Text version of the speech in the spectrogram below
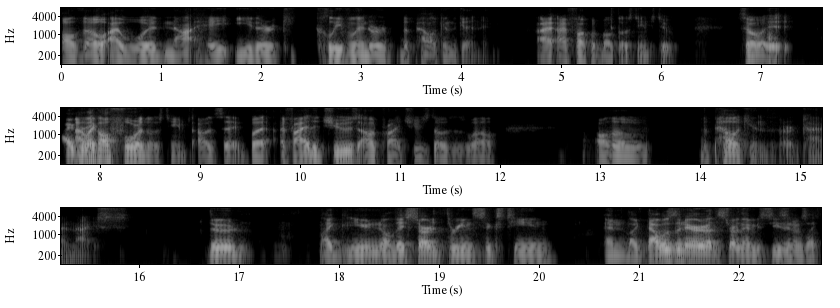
although I would not hate either Cleveland or the Pelicans getting it. I, I fuck with both those teams too. So it I, I like all four of those teams, I would say. But if I had to choose, I would probably choose those as well. Although the Pelicans are kind of nice. dude. Like you know, they started three and sixteen, and like that was the narrative at the start of the NBA season. It was like,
